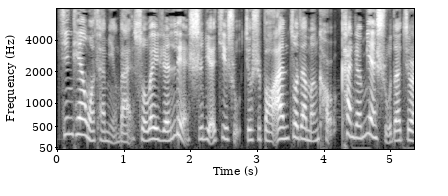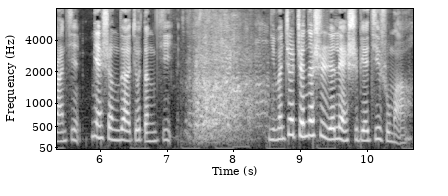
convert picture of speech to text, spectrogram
今天我才明白，所谓人脸识别技术，就是保安坐在门口，看着面熟的就让进，面生的就登记。你们这真的是人脸识别技术吗？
